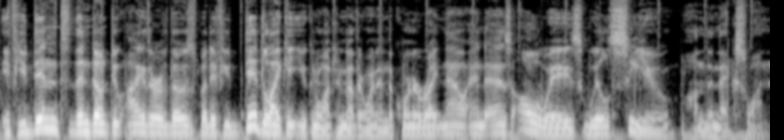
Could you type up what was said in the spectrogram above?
If you didn't, then don't do either of those, but if you did like it, you can watch another one in the corner right now, and as always, we'll see you on the next one.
